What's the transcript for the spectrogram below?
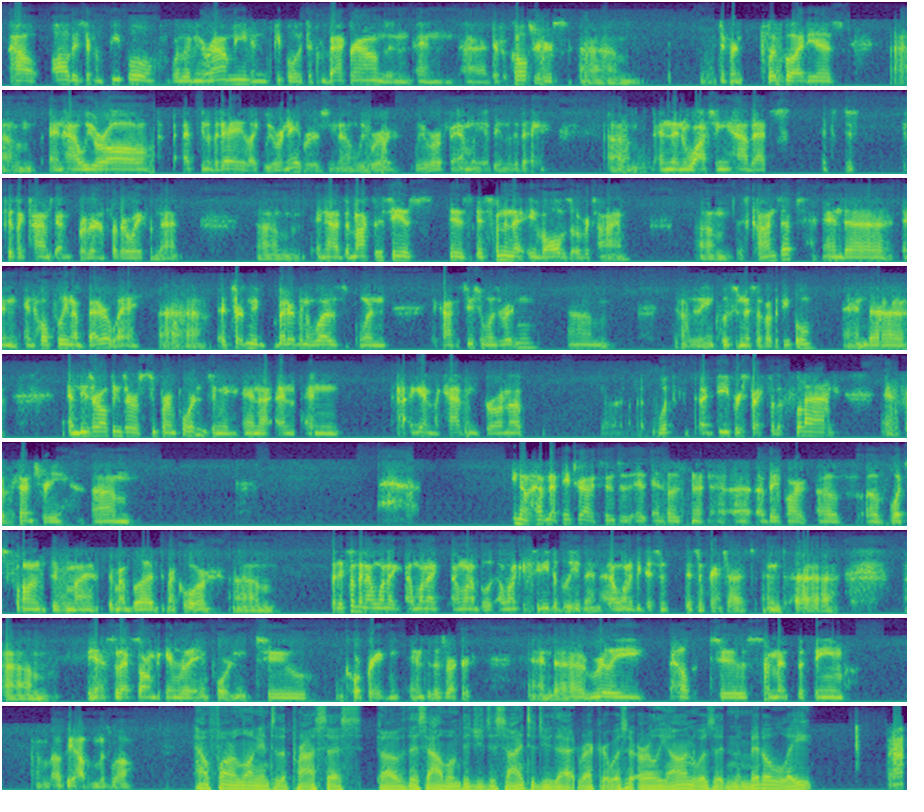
how all these different people were living around me and people with different backgrounds and, and uh, different cultures, um, different political ideas, um, and how we were all at the end of the day like we were neighbors. You know, we were we were a family at the end of the day. Um, and then watching how that's it's just it feels like time's gotten further and further away from that, um, and how democracy is is is something that evolves over time. Um, this concept and uh, and and hopefully in a better way. Uh, it's certainly better than it was when the Constitution was written. Um, you know, the inclusiveness of other people and uh, and these are all things that are super important to me. And and and again, like having grown up uh, with a deep respect for the flag and for the country, um, you know, having that patriotic sense is, a, a big part of, of what's flowing through my through my blood, through my core. Um, but it's something I want to I want to I want to I want to continue to believe in. I don't want to be dis- disenfranchised, and uh, um, yeah, so that song became really important to incorporate in, into this record, and uh, really helped to cement the theme um, of the album as well. How far along into the process of this album did you decide to do that record? Was it early on? Was it in the middle, late? Uh,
